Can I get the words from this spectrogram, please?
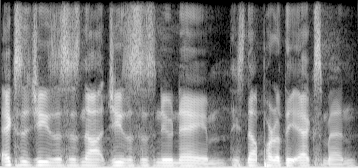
Exegesis is not Jesus' new name, he's not part of the X Men.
